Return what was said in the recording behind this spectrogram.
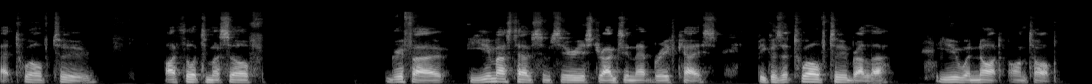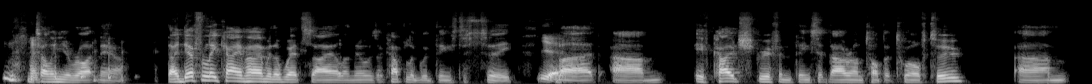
at 12 2, I thought to myself, Griffo, you must have some serious drugs in that briefcase because at 12 2, brother, you were not on top. I'm telling you right now. They definitely came home with a wet sail, and there was a couple of good things to see. yeah. But um, if Coach Griffin thinks that they were on top at 12 2, um,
